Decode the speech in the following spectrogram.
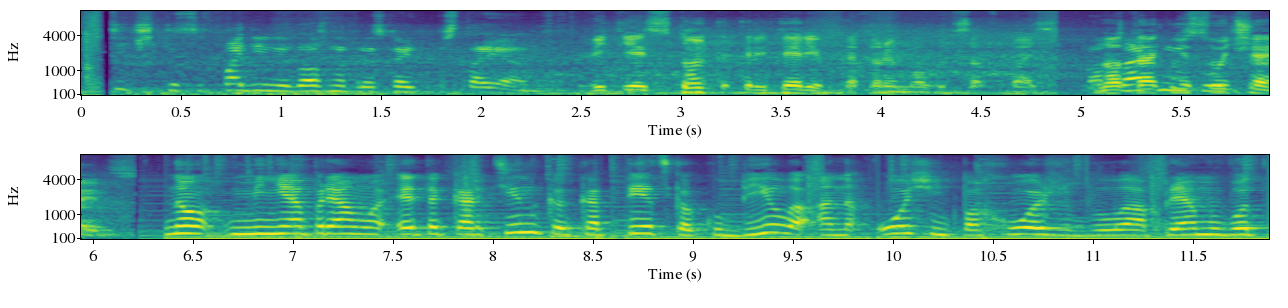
Фактически совпадения должны происходить постоянно. Ведь есть столько критериев, которые могут совпасть. Но, Но так, так не случается. Но меня прямо эта картинка капец как убила, она очень похожа была, прямо вот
